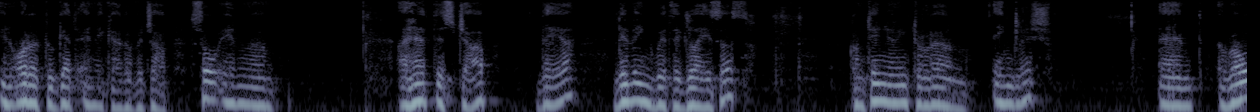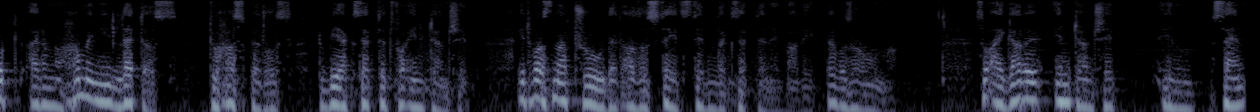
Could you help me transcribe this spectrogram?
in order to get any kind of a job. So in, um, I had this job there, living with the Glazers, continuing to learn English, and wrote I don't know how many letters to hospitals to be accepted for internship. It was not true that other states didn't accept anybody. That was a rumor. So I got an internship in San,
